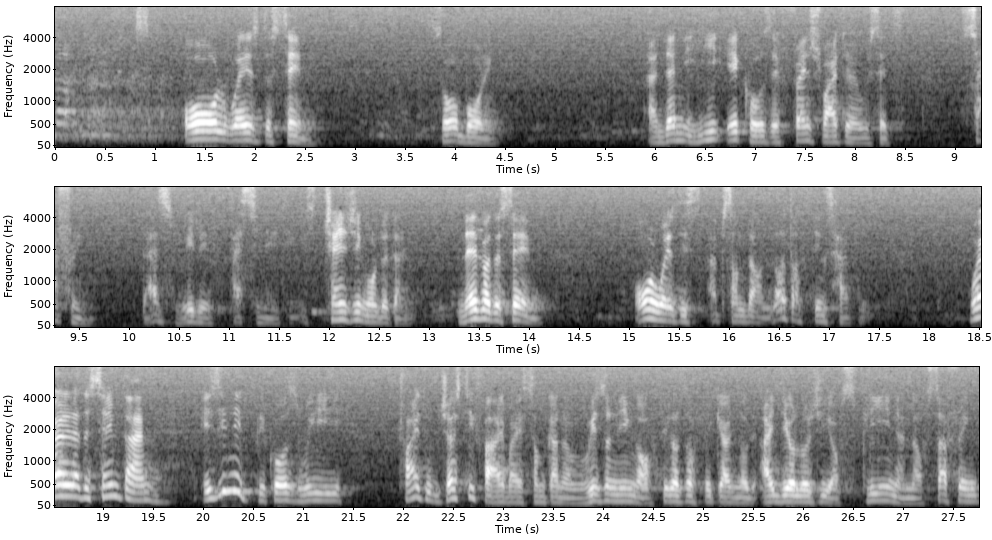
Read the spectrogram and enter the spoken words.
It's always the same. So boring. And then he echoes a French writer who said, suffering, that's really fascinating. It's changing all the time. Never the same. Always this ups and downs, a lot of things happen. Well, at the same time, isn't it because we try to justify by some kind of reasoning or philosophical, you know, ideology of spleen and of suffering,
